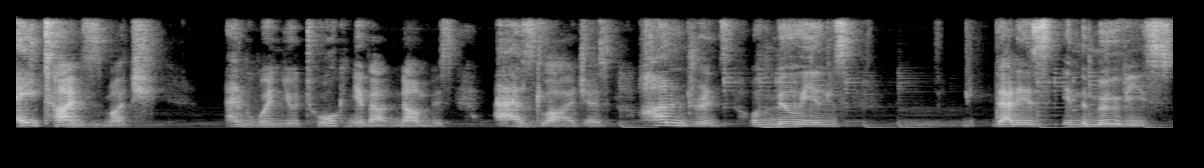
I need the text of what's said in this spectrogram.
8 times as much, and when you're talking about numbers as large as hundreds of millions that is in the movies,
